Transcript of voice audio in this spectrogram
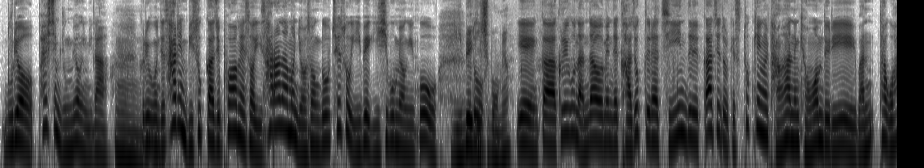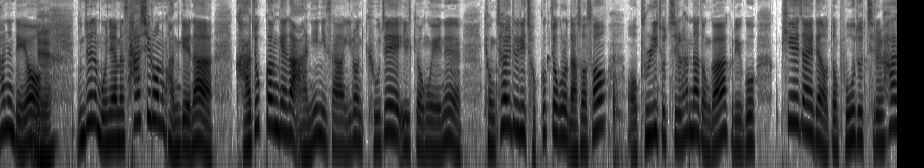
무려 86명입니다. 음. 그리고 이제 살인 미수까지 포함해서 이 살아남은 여성도 최소 225명이고 225명? 예, 그러니까 그리고 난 다음에 이제 가족들이나 지인들까지도 이렇게 스토킹을 당하는 경험들이 많다고 하는데요. 네. 문제는 뭐냐면 사실혼 관계나 가족 관계가 아닌 이상 이런 교제일 경우에는 경찰들이 적극적으로 나서서 어, 분리 조치를 한다던가 그리고 피해자에 대한 어떤 보호 조치를 할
